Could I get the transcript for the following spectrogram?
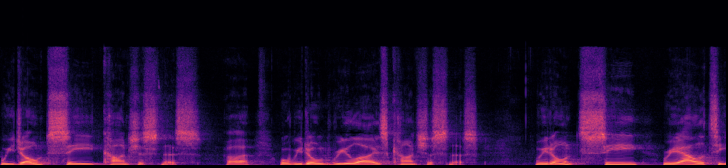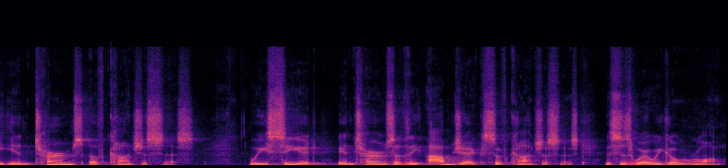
We don't see consciousness, uh, or we don't realize consciousness. We don't see reality in terms of consciousness. We see it in terms of the objects of consciousness. This is where we go wrong.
